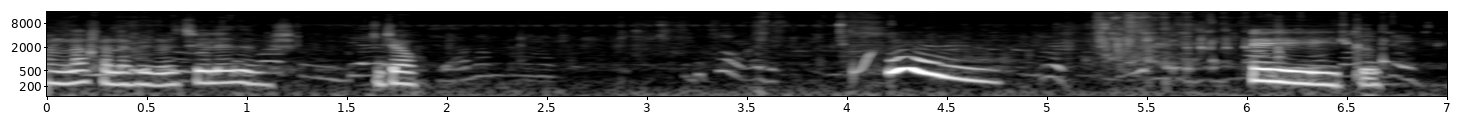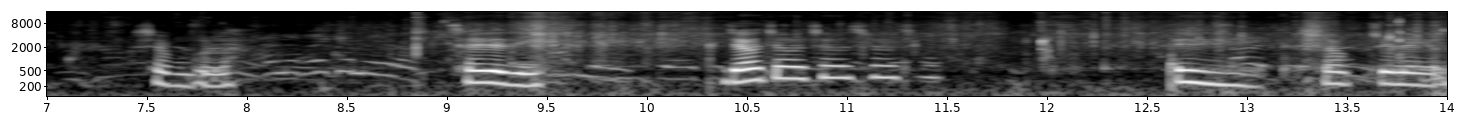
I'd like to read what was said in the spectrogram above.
আল্লাহ ফেলাফি করে চলে যাবে যাও। এই তো সবগুলা। ছেড়ে দিই। যাও যাও যাও যাও যাও। এই, সব চলে গেল।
